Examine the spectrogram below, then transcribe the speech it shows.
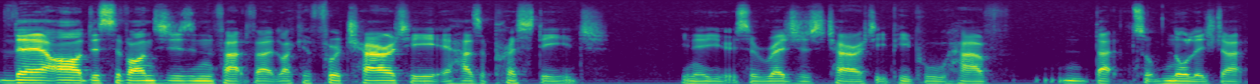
There are disadvantages in the fact that, like, for a charity, it has a prestige. You know, it's a registered charity. People have that sort of knowledge that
